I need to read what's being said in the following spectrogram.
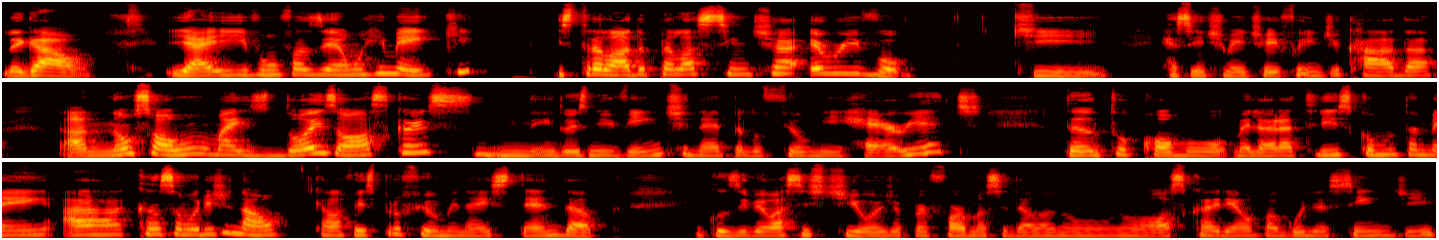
legal. E aí vão fazer um remake estrelado pela Cynthia Erivo, que recentemente aí foi indicada a não só um, mas dois Oscars em 2020, né, pelo filme Harriet, tanto como melhor atriz, como também a canção original que ela fez pro filme, né, Stand Up. Inclusive, eu assisti hoje a performance dela no, no Oscar e é um bagulho assim de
